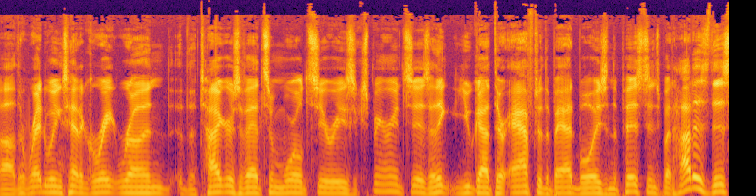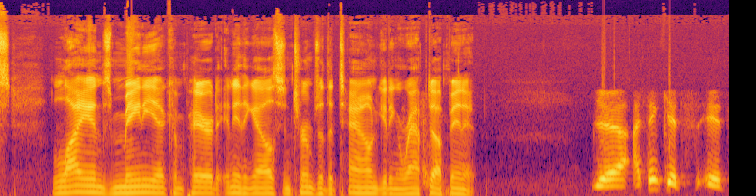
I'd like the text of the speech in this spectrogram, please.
uh, the Red Wings had a great run. The Tigers have had some World Series experiences. I think you got there after the Bad Boys and the Pistons. But how does this Lions mania compare to anything else in terms of the town getting wrapped up in it? Yeah, I think it's it's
